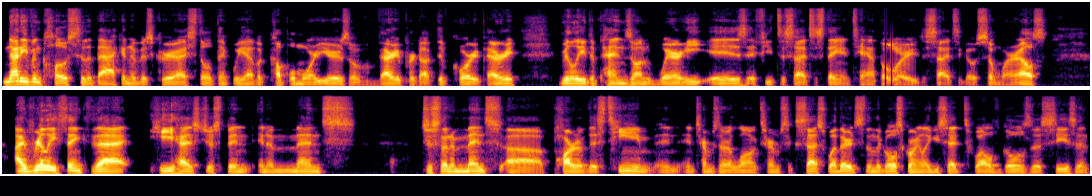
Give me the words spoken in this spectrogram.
not even close to the back end of his career. I still think we have a couple more years of very productive Corey Perry. Really depends on where he is. If he decides to stay in Tampa, where he decides to go somewhere else. I really think that he has just been an immense, just an immense uh, part of this team in, in terms of their long term success. Whether it's in the goal scoring, like you said, twelve goals this season,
